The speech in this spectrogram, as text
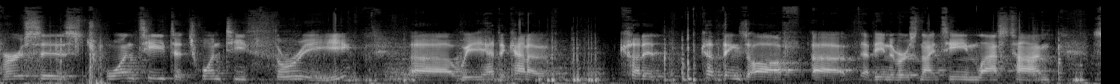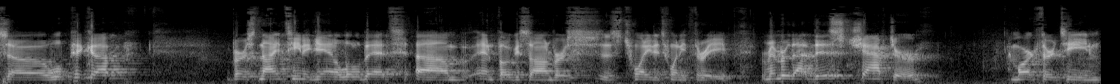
verses 20 to 23. Uh, we had to kind of cut it, cut things off uh, at the end of verse 19 last time. So we'll pick up verse 19 again a little bit um, and focus on verses 20 to 23. Remember that this chapter, Mark 13,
